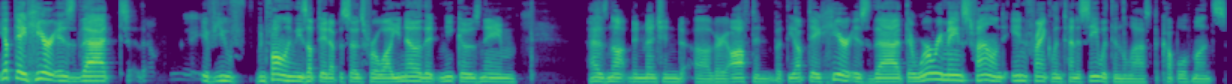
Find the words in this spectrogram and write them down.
The update here is that if you've been following these update episodes for a while, you know that Nico's name has not been mentioned uh, very often, but the update here is that there were remains found in Franklin, Tennessee within the last couple of months.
